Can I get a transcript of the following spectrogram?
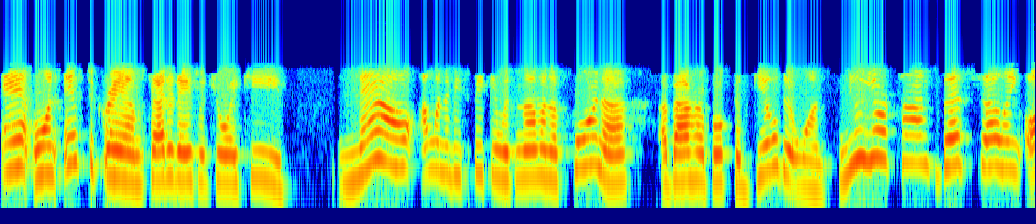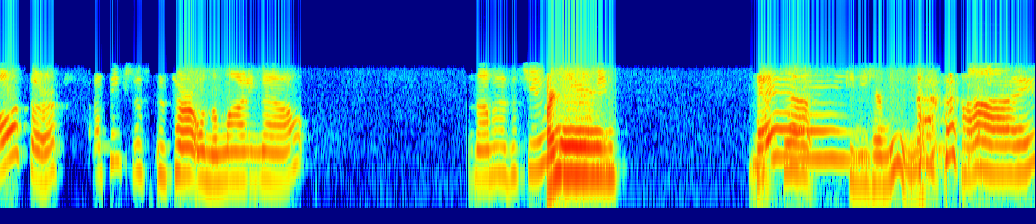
and on Instagram, Saturdays with Joy Keys. Now, I'm going to be speaking with Namina Forna about her book, The Gilded Ones. New York Times best-selling author. I think this is her on the line now. Namina, this you? Morning. Hey. Can you hear me? Hi.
